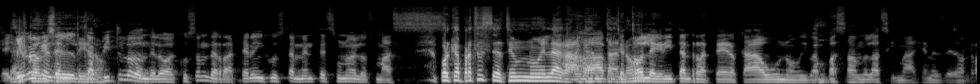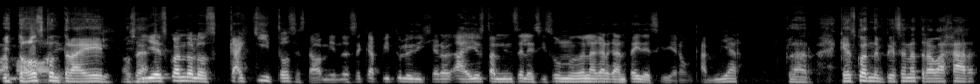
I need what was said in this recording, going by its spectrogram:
Eh, Yo creo que el consentido. capítulo donde lo acusan de ratero injustamente es uno de los más... Porque aparte se hace un nudo en la Ah, garganta, porque ¿no? todos le gritan ratero, cada uno, y van pasando las imágenes de Don Ramón. Y todos contra él. O sea, y es cuando los caquitos estaban viendo ese capítulo y dijeron, a ellos también se les hizo un nudo en la garganta y decidieron cambiar claro, que es cuando empiezan a trabajar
